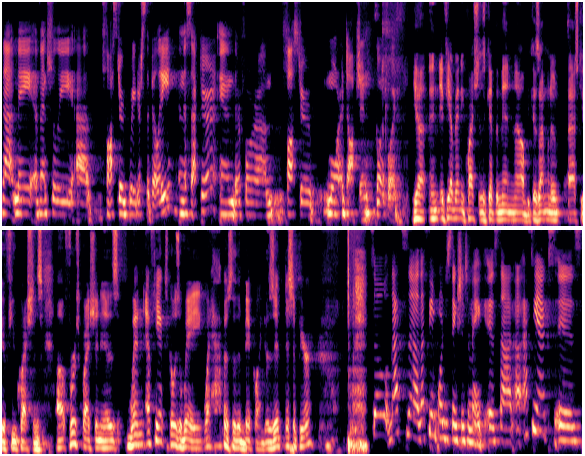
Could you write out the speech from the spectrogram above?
that may eventually uh, foster greater stability in the sector and therefore um, foster more adoption going forward. Yeah, and if you have any questions, get them in now because I'm going to ask you a few questions. Uh, first question is when FTX goes away, what happens to the Bitcoin? Does it disappear? So that's uh, that's the important distinction to make is that uh, FTX is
